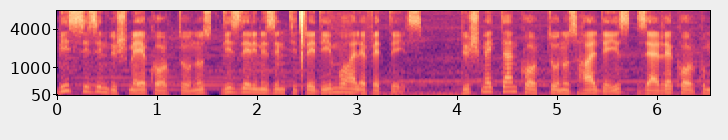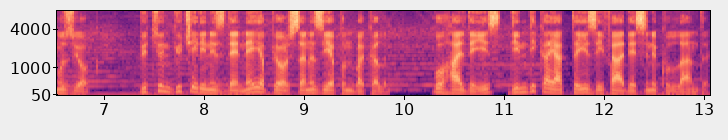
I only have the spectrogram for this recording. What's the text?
Biz sizin düşmeye korktuğunuz, dizlerinizin titrediği muhalefetteyiz. Düşmekten korktuğunuz haldeyiz, zerre korkumuz yok. Bütün güç elinizde ne yapıyorsanız yapın bakalım. Bu haldeyiz, dimdik ayaktayız ifadesini kullandı.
